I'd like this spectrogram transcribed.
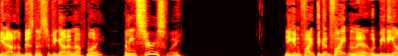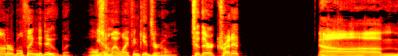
Get out of the business if you got enough money. I mean, seriously. You can fight the good fight, and that would be the honorable thing to do. But also, Yeah. my wife and kids are at home. To their credit, um,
